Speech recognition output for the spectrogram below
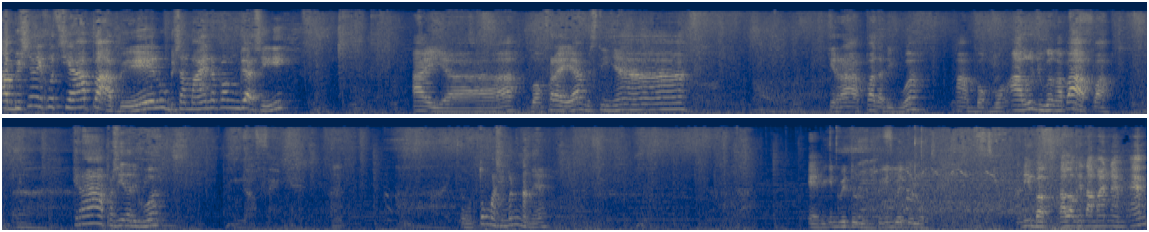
Abisnya ikut siapa, Abe? Lu bisa main apa enggak sih? Ayah, buang Freya mestinya. Kira apa tadi gua? Mabok buang Alu juga nggak apa-apa. Kira apa sih tadi gua? Untung masih menang ya. Oke, bikin duit dulu, bikin duit dulu. Nanti bak kalau kita main MM,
